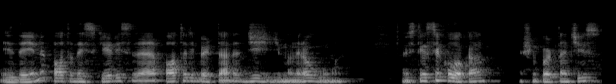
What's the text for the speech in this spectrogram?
isso daí não é pauta da esquerda, isso é pauta libertária de, de maneira alguma. Então, isso tem que ser colocado, acho importante isso.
